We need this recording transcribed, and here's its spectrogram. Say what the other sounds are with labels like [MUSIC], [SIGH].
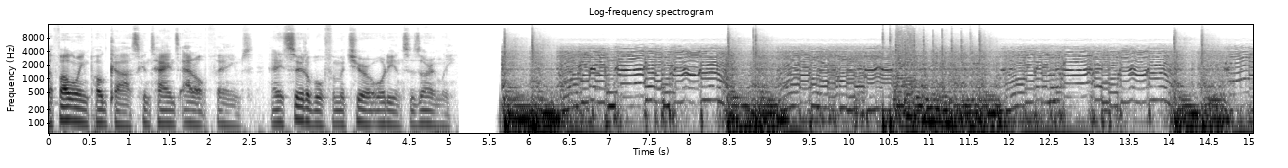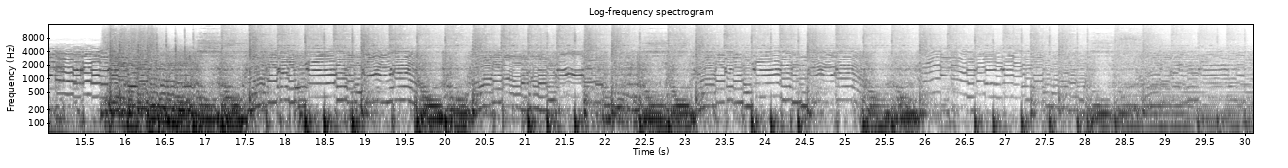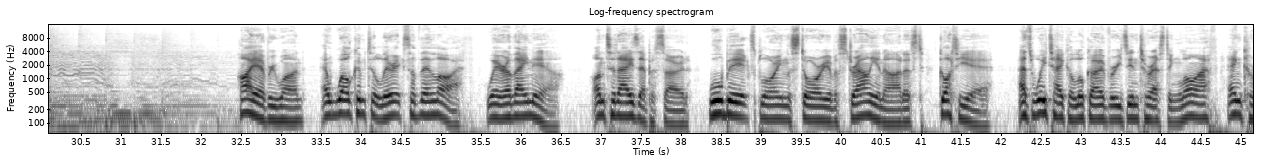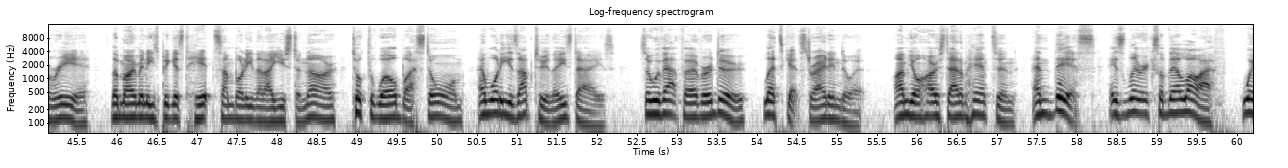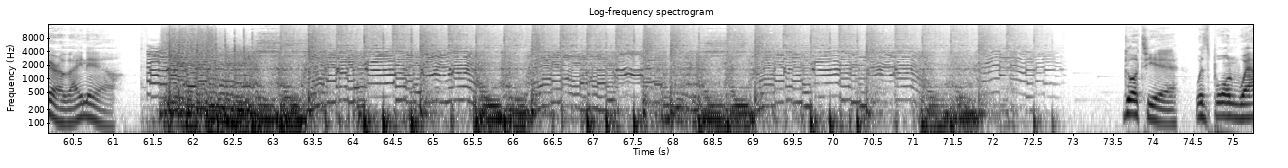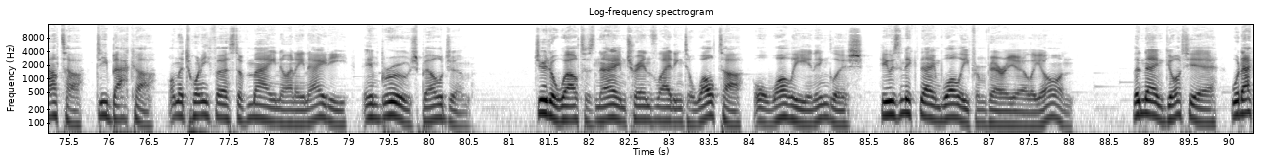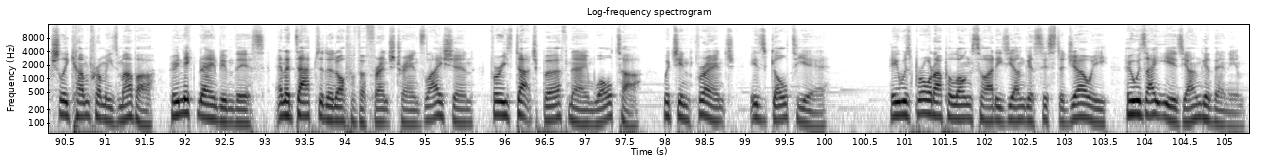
The following podcast contains adult themes and is suitable for mature audiences only. Hi everyone, and welcome to Lyrics of Their Life. Where are they now? On today's episode, we'll be exploring the story of Australian artist Gotye as we take a look over his interesting life and career, the moment his biggest hit, Somebody That I Used to Know, took the world by storm, and what he is up to these days. So without further ado, let's get straight into it. I'm your host Adam Hampton, and this is Lyrics of Their Life. Where are they now? Gotye was born Wouter de Backer on the 21st of May 1980 in Bruges, Belgium. Due to Wouter's name translating to Walter or Wally in English, he was nicknamed Wally from very early on. The name Gautier would actually come from his mother, who nicknamed him this and adapted it off of a French translation for his Dutch birth name Walter, which in French is Gautier. He was brought up alongside his younger sister Joey, who was eight years younger than him.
